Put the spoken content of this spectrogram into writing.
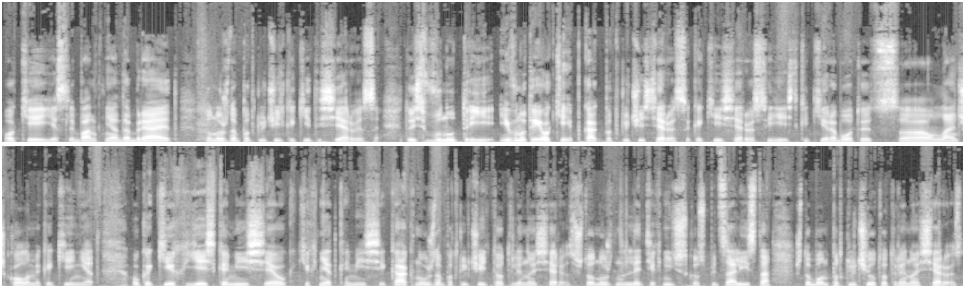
окей. Если банк не одобряет, то нужно подключить какие-то сервисы. То есть внутри, и внутри, окей, как подключить сервисы, какие сервисы есть, какие работают с а, онлайн-школами, какие нет, у каких есть комиссия, у каких нет комиссии, как нужно подключить тот или иной сервис, что нужно для тех технического специалиста, чтобы он подключил тот или иной сервис.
